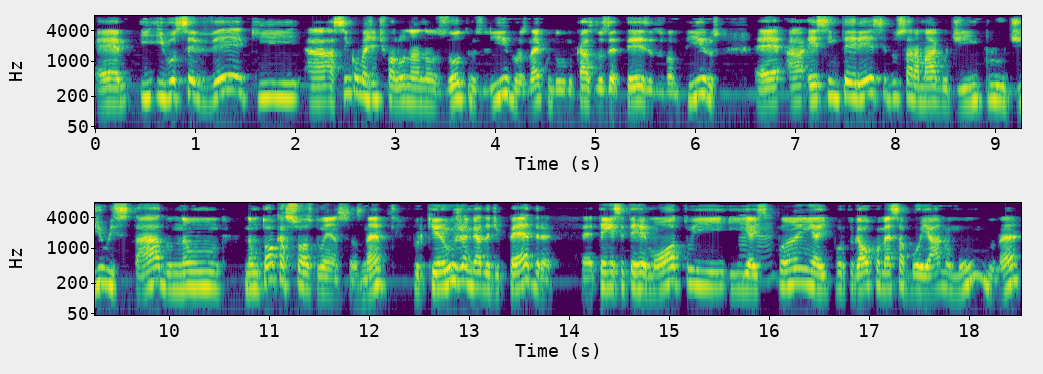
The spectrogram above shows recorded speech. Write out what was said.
É, e, e, você vê que, assim como a gente falou na, nos outros livros, né? No, no, caso dos ETs e dos vampiros, é, a, esse interesse do Saramago de implodir o Estado não, não toca só as doenças, né? Porque o Jangada de Pedra é, tem esse terremoto e, e uhum. a Espanha e Portugal começam a boiar no mundo, né?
